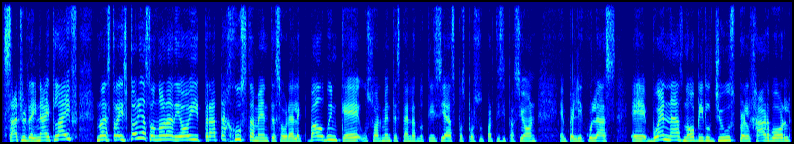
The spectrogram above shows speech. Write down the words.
Saturday Night Live. Nuestra historia sonora de hoy trata justamente sobre Alec Baldwin, que usualmente está en las noticias pues por su participación en películas eh, buenas, ¿no? Beetlejuice, Pearl Harbor,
